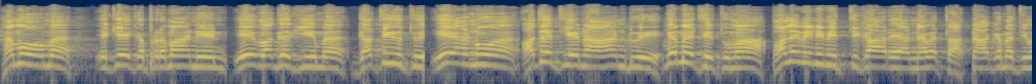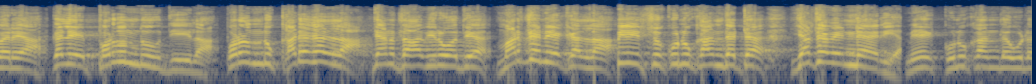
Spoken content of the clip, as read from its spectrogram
හැමෝම එක එක ප්‍රමාණයෙන් ඒ වගකීම ගත යුතු ඒ අනුව අද තියෙන ආණ්ඩුවේ අගමැතිතුමා පළවෙනි විත්තිකාරයා නැවතත් අගමැතිවරයා ගලේ පොරොන්දු දීලා පොරොන්දු කඩගල්ලා ජනතා විරෝධය මර්ධනය කළා. මිනිස්සු කුණු කන්දට යට වෙන්න ඇරිය. මේ කුණු කන්ද උඩ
